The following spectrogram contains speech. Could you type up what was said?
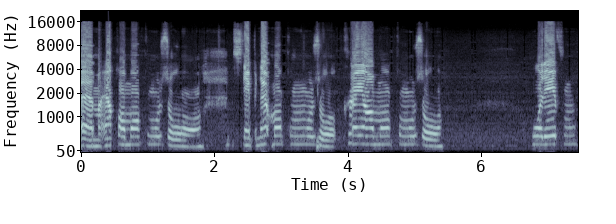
uh, my alcohol markers or Stampin' Up markers or crayon markers or whatever.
